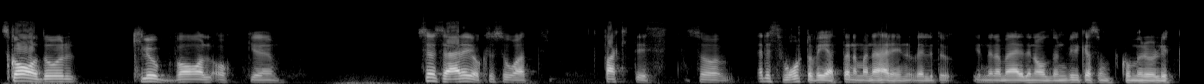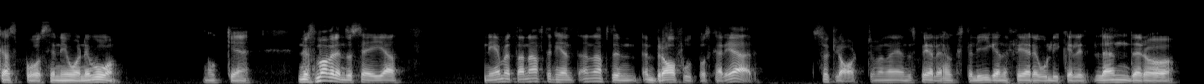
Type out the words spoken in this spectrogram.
skador, klubbval och eh, sen så är det ju också så att faktiskt så är det svårt att veta när man är i, väldigt, när de är i den åldern vilka som kommer att lyckas på seniornivå. Och eh, nu får man väl ändå säga att Nemeth han har haft en, helt, han har haft en, en bra fotbollskarriär. Såklart. Man har ändå spelat i högsta ligan i flera olika länder och,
